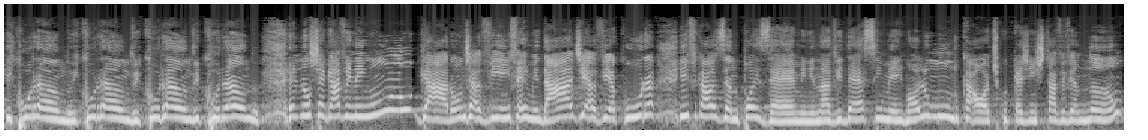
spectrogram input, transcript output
e curando, e curando, e curando, e curando. Ele não chegava em nenhum lugar onde havia enfermidade, havia cura, e ficava dizendo, pois é, menina, a vida é assim mesmo. Olha o mundo caótico que a gente está vivendo. Não.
